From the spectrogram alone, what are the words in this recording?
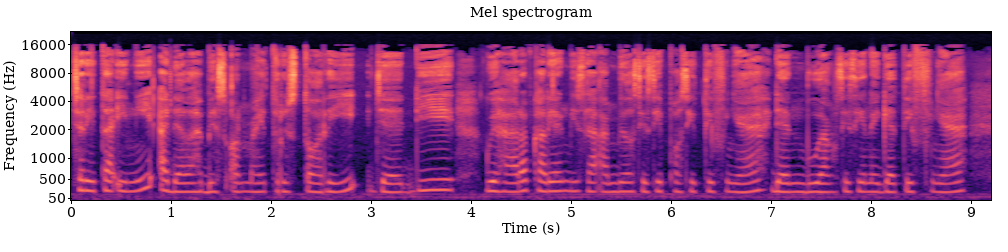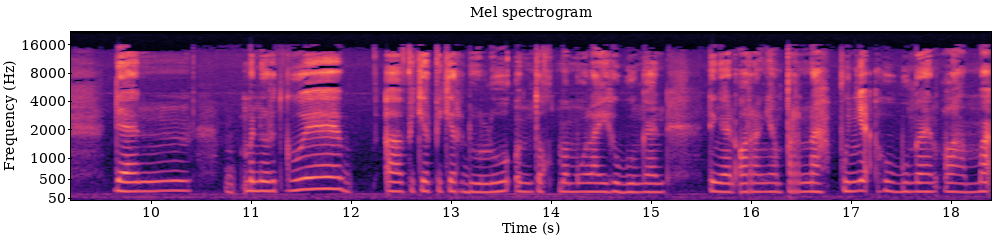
Cerita ini adalah based on my true story, jadi gue harap kalian bisa ambil sisi positifnya dan buang sisi negatifnya. Dan menurut gue uh, pikir-pikir dulu untuk memulai hubungan dengan orang yang pernah punya hubungan lama.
